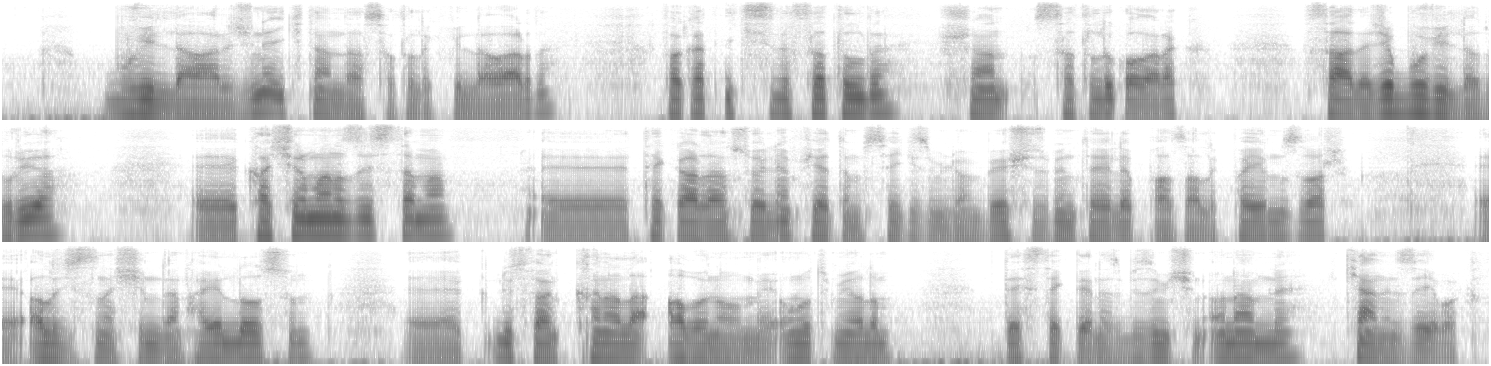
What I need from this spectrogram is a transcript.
bu villa haricinde iki tane daha satılık villa vardı. Fakat ikisi de satıldı. Şu an satılık olarak sadece bu villa duruyor. E, kaçırmanızı istemem. E, tekrardan söyleyeyim fiyatımız 8 milyon 500 bin TL pazarlık payımız var. Alıcısına şimdiden hayırlı olsun. Lütfen kanala abone olmayı unutmayalım. Destekleriniz bizim için önemli. Kendinize iyi bakın.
